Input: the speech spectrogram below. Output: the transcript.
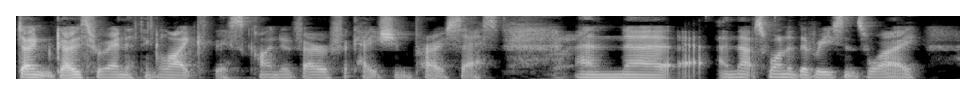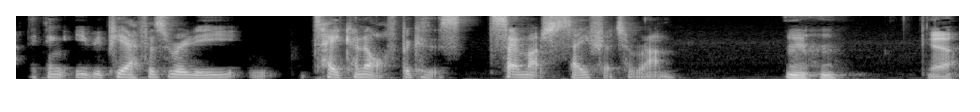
don't go through anything like this kind of verification process, right. and uh, and that's one of the reasons why I think eBPF has really taken off because it's so much safer to run. Mm-hmm. Yeah.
